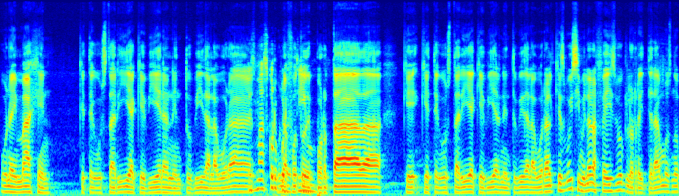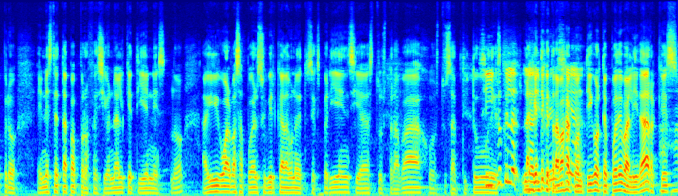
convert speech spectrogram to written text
una imagen que te gustaría que vieran en tu vida laboral, Es más una foto de corporativo. portada que, que te gustaría que vieran en tu vida laboral, que es muy similar a Facebook, lo reiteramos, ¿no? Pero en esta etapa profesional que tienes, ¿no? Ahí igual vas a poder subir cada una de tus experiencias, tus trabajos, tus aptitudes. Sí, creo que la- la la gente que trabaja contigo te puede validar, que es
